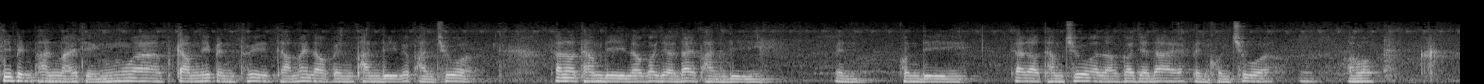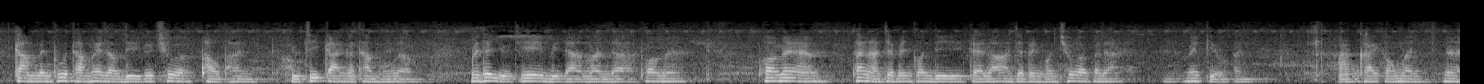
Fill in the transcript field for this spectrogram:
ที่เป็นพันหมายถึงว่ากรรมนี้เป็นที่ทำให้เราเป็นพันดีหรือพันชั่ว ถ้าเราทำดีเราก็จะได้พันดี เป็นคนดี ถ้าเราทำชั่วเราก็จะได้เป็นคนชั่ว เพราะว่ากรรมเป็นผู้ทำให้เราดีหรือชั่ว เผ่าพันธุ์อยู่ที่การกระทำของเรา ไม่ได้อยู่ที่บิดามารดาพ่อแม่พ่อแม่ท่านอาจจะเป็นคนดี แต่เราอาจจะเป็นคนชั่วก็ได้ ไม่เกี่ยวกัน ของใครของมันนะ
